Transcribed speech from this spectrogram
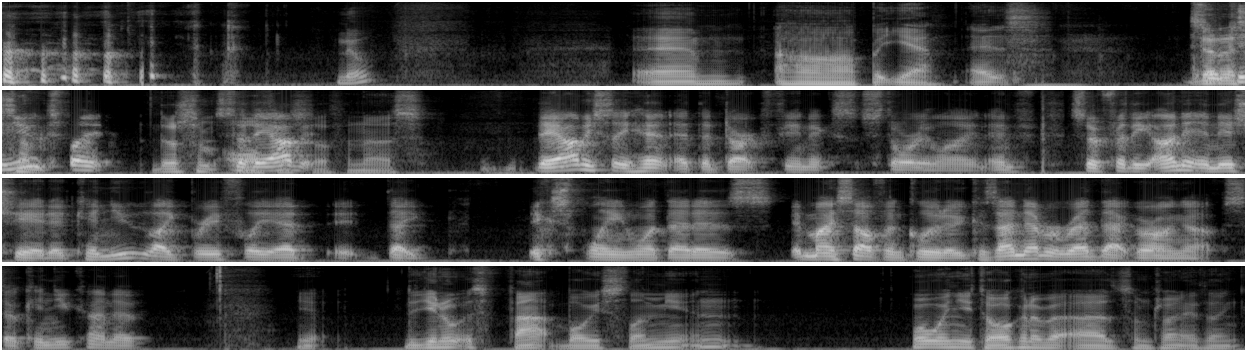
No. Um. Ah, but yeah, it's so can some you explain? there's some so awful they stuff in this. They obviously hint at the Dark Phoenix storyline, and so for the uninitiated, can you like briefly at like explain what that is, myself included, because I never read that growing up. So can you kind of? Yeah. Did you notice Fat Boy Slim Mutant? What were you talking about Ads? I'm trying to think.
